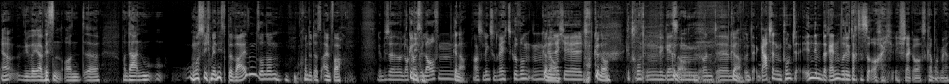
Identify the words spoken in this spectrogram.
Ja, wie wir ja wissen. Und äh, von da an musste ich mir nichts beweisen, sondern konnte das einfach Du bist ja so locker Genießen. gelaufen, genau. hast links und rechts gewunken, genau. gelächelt, genau. getrunken, gegessen genau. und, ähm, genau. und gab es dann einen Punkt in dem Rennen, wo du gedacht hast, so, oh, ich, ich steig aus, kein Bock mehr.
